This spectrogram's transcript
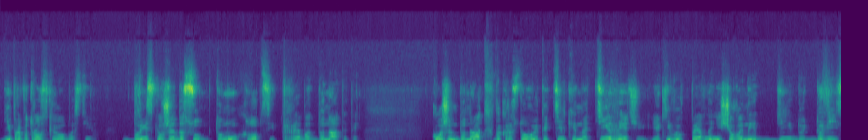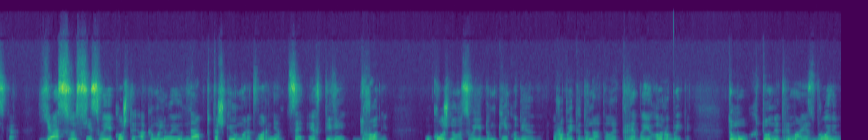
Дніпропетровської області, близько вже до Сум. Тому, хлопці, треба донатити. Кожен донат використовуєте тільки на ті речі, які ви впевнені, що вони дійдуть до війська. Я всі свої кошти акумулюю на пташки умиротворення. Це FPV дрони. У кожного свої думки, куди робити донат, але треба його робити. Тому хто не тримає зброю,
